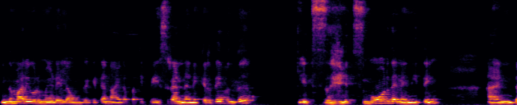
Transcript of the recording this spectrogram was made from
இந்த மாதிரி ஒரு மேடையில் உங்ககிட்ட நான் இதை பற்றி பேசுகிறேன்னு நினைக்கிறதே வந்து it's it's more than anything and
